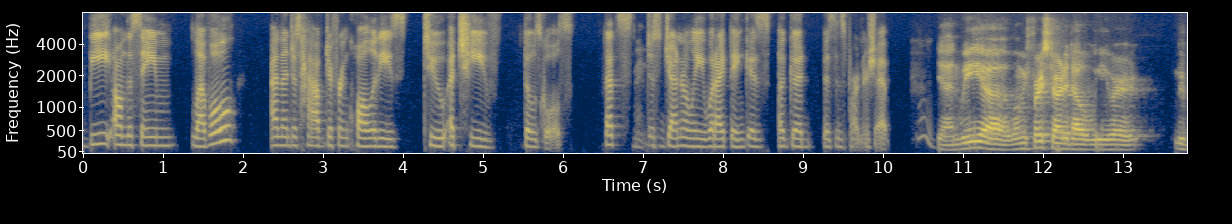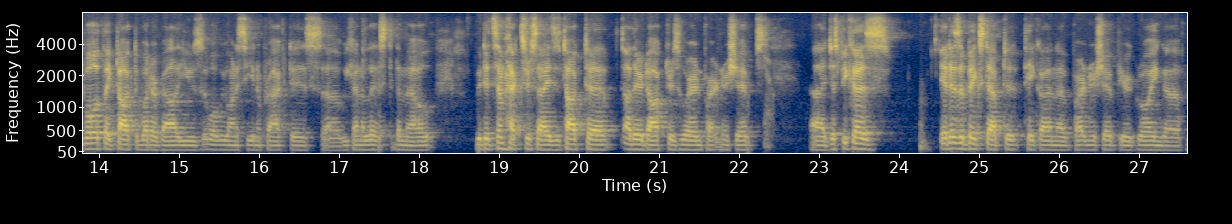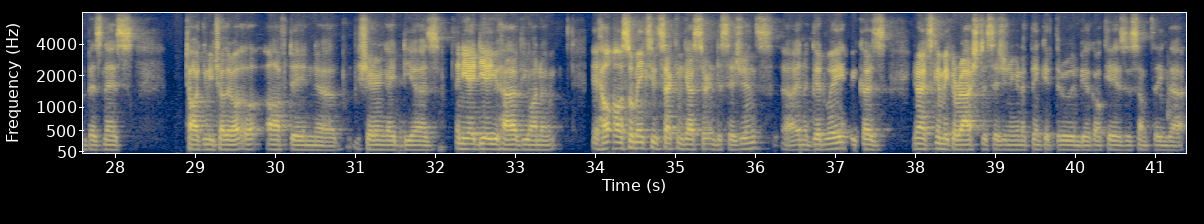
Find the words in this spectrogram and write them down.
be on the same level and then just have different qualities to achieve those goals. That's right. just generally what I think is a good business partnership. Hmm. Yeah, and we uh when we first started out, we were we both like talked about our values, what we want to see in a practice. Uh, we kind of listed them out. We did some exercises, talked to other doctors who are in partnerships. Yeah. Uh, just because it is a big step to take on a partnership. You're growing a business, talking to each other often, uh, sharing ideas. Any idea you have, you want to it also makes you second guess certain decisions uh, in a good way because you're not just gonna make a rash decision. You're gonna think it through and be like, okay, is this something that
